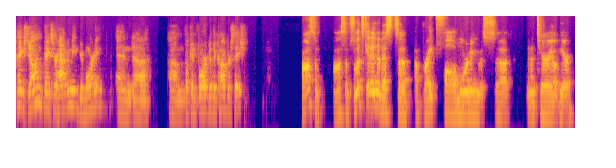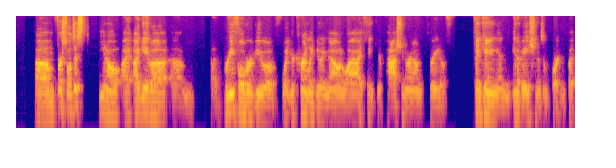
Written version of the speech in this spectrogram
Thanks, John. Thanks for having me. Good morning, and uh, I'm looking forward to the conversation. Awesome, awesome. So let's get into this. It's a, a bright fall morning this uh, in Ontario here. Um, first of all, just you know, I, I gave a, um, a brief overview of what you're currently doing now and why I think your passion around creative thinking and innovation is important. But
